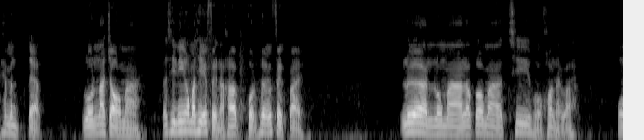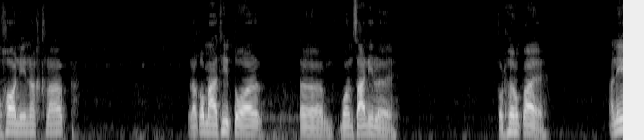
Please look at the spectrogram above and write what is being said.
ให้มันแตกล้นหน้าจอมา แล้วทีนี้ก็มาที่เอฟเฟกนะครับ กดเพิ่มเอฟเฟกไป เลื่อนลงมาแล้วก็มาที่หัวข้อไหนวะ หัวข้อนี้นะครับ แล้วก็มาที่ตัวเอ่อบนซ้ายนี่เลย กดเพิ่มเข้าไป อันนี้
